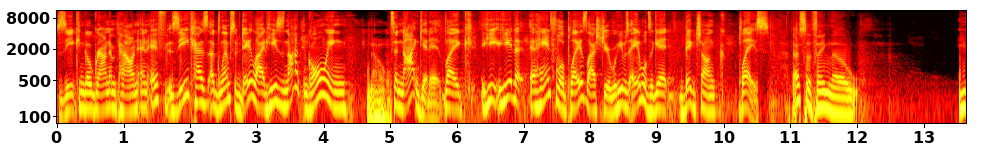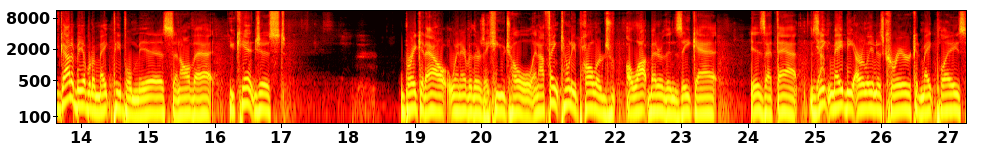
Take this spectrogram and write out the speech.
Zeke can go ground and pound and if Zeke has a glimpse of daylight he's not going No. to not get it like he, he had a, a handful of plays last year where he was able to get big chunk plays That's the thing, though. You've got to be able to make people miss and all that. You can't just break it out whenever there's a huge hole. And I think Tony Pollard's a lot better than Zeke at is at that. Zeke maybe early in his career could make plays,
